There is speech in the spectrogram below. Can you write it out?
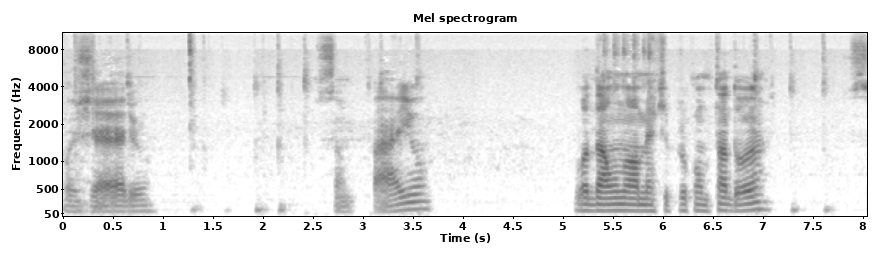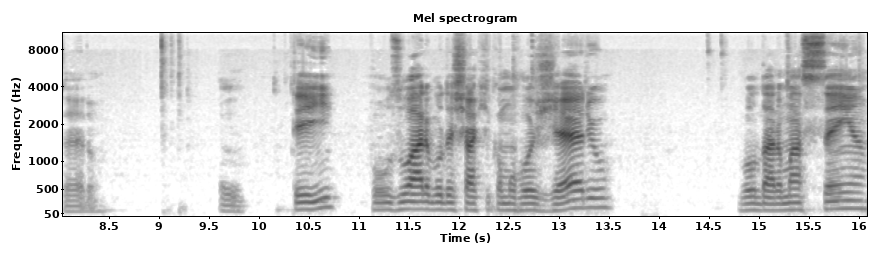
Rogério Sampaio. Vou dar um nome aqui para o computador. 01 TI. O usuário eu vou deixar aqui como Rogério. Vou dar uma senha.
